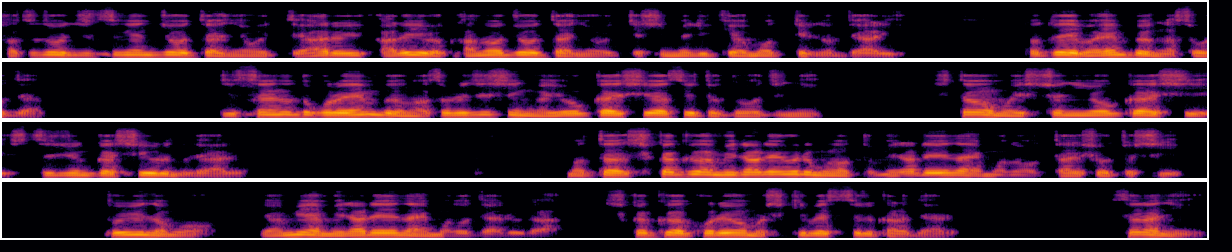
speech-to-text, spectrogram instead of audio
活動実現状態においてある、あるいは可能状態において湿り気を持っているのであり、例えば塩分がそうである。実際のところ塩分はそれ自身が溶解しやすいと同時に、舌をも一緒に溶解し、湿潤化し得るのである。また、視覚が見られうるものと見られないものを対象とし、というのも、闇は見られないものであるが、視覚はこれをも識別するからである。さらに、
